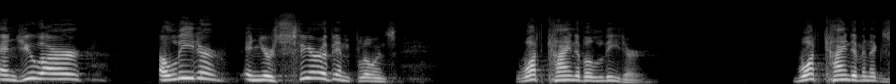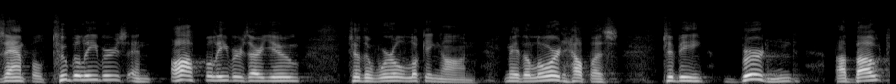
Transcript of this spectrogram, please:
And you are a leader in your sphere of influence. What kind of a leader? What kind of an example to believers and off believers are you to the world looking on? May the Lord help us to be burdened about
